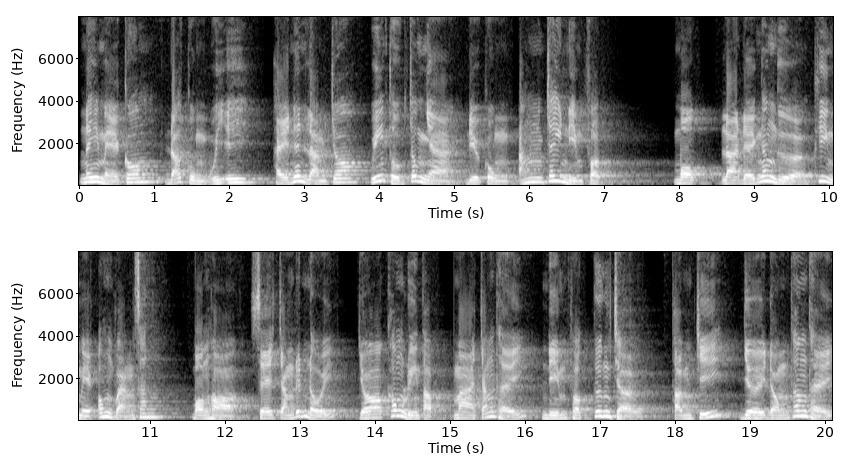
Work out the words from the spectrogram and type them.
Nay mẹ con đã cùng quy y Hãy nên làm cho quyến thuộc trong nhà Đều cùng ăn chay niệm Phật. Một là để ngăn ngừa khi mẹ ông vạn sanh. Bọn họ sẽ chẳng đến nỗi Do không luyện tập mà chẳng thể niệm Phật tương trợ, Thậm chí dời động thân thể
